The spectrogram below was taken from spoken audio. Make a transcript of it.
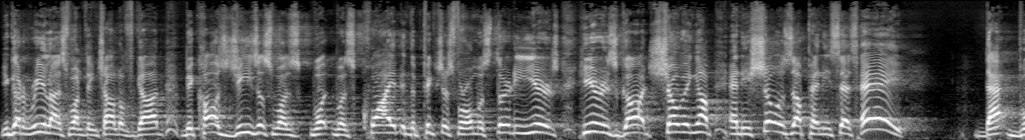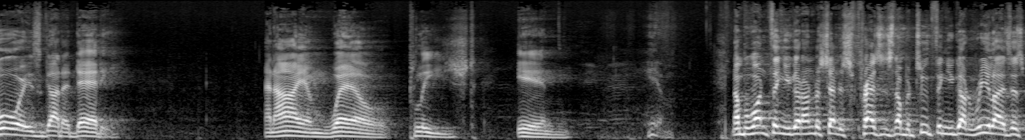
You got to realize one thing, child of God, because Jesus was was quiet in the pictures for almost 30 years, here is God showing up, and he shows up and he says, Hey, that boy's got a daddy, and I am well pleased in him. Number one thing you got to understand his presence. Number two thing you got to realize is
